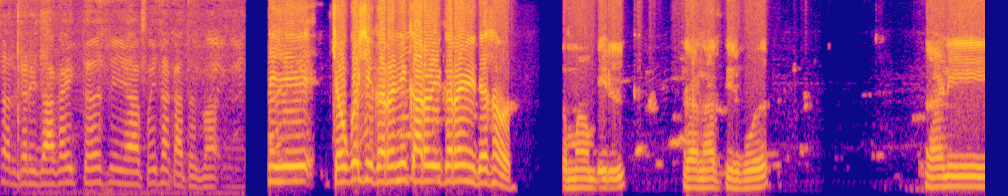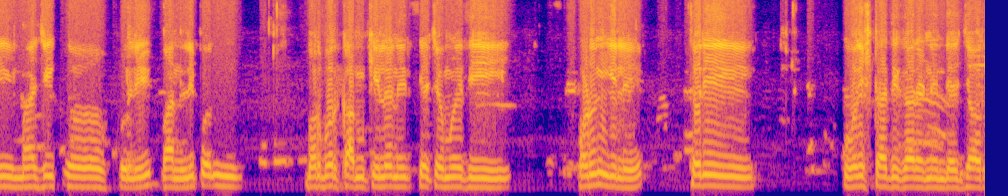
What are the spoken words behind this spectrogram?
सरकारी जागा ऐकतच या पैसा खातात बा. आणि जे चौकशी करानी कारवाई करायनी त्याच्यावर. मांबिल राहणार तिरपुळ आणि माझी अ, खोली बांधली पण बरोबर काम केलं नाही. त्याच्यामुळे ती पडून गेले. तरी वरिष्ठ अधिकाऱ्यांनी त्यांच्यावर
